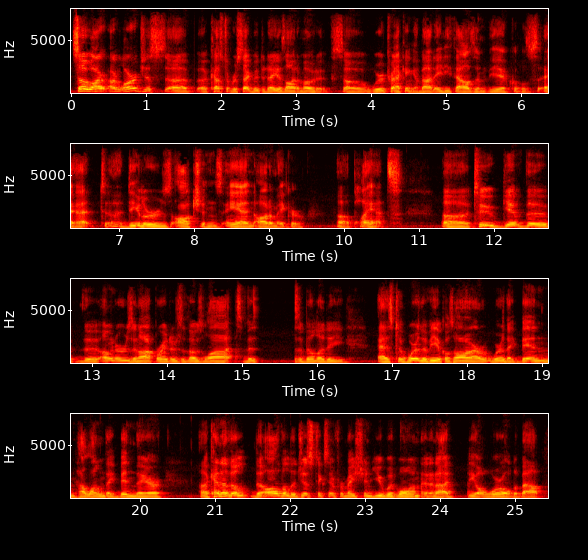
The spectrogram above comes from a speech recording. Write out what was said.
So, our, our largest uh, uh customer segment today is automotive. So, we're tracking about 80,000 vehicles at uh, dealers, auctions, and automaker uh, plants uh, to give the, the owners and operators of those lots visibility as to where the vehicles are, where they've been, how long they've been there, uh, kind of the, the, all the logistics information you would want in an ideal world about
